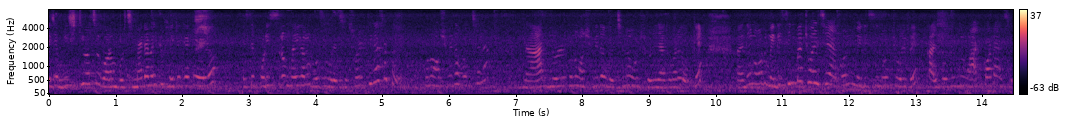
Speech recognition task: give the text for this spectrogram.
এই যে বৃষ্টি হচ্ছে, গরম পড়ছে। ম্যাডাম একটু হেঁটে হেঁটে এলো, এসে পরিশ্রম হয়ে গেল, বসে পড়েছে। শরীর ঠিক আছে তো? কোনো অসুবিধা হচ্ছে না? না, আর ধরুন কোনো অসুবিধা হচ্ছে না, ওর শরীর একেবারে ওকে। দেন ওর মেডিসিন বা চলছে এখন মেডিসিন ওর চলবে। কাল পর্যন্ত আট কটা আছে?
